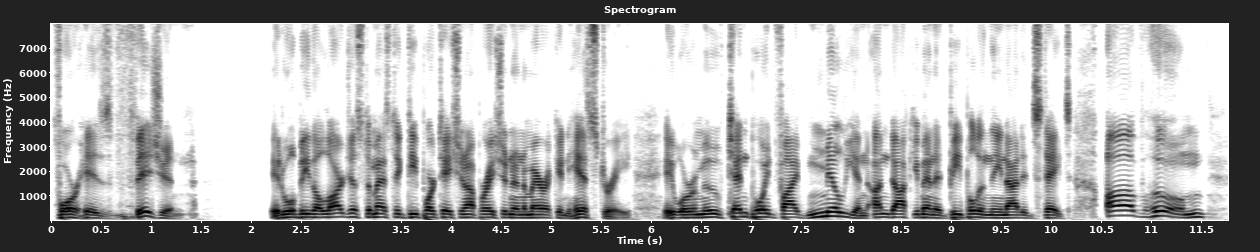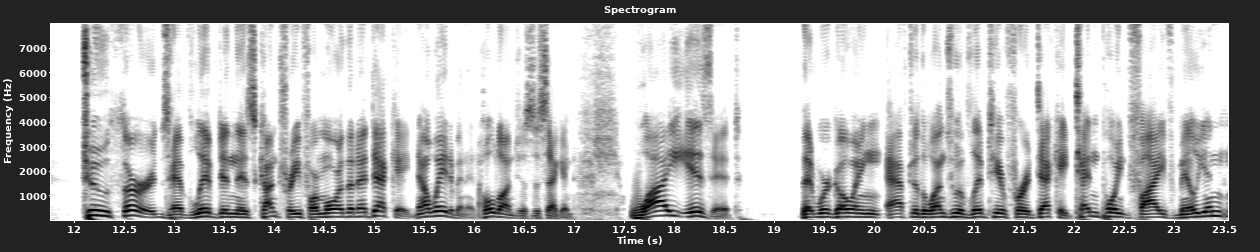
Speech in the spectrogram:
for his vision. It will be the largest domestic deportation operation in American history. It will remove 10.5 million undocumented people in the United States, of whom two thirds have lived in this country for more than a decade. Now, wait a minute. Hold on just a second. Why is it that we're going after the ones who have lived here for a decade? 10.5 million?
